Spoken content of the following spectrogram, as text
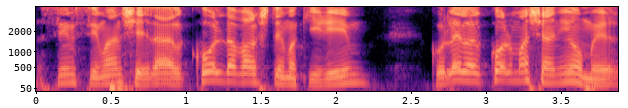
לשים סימן שאלה על כל דבר שאתם מכירים, כולל על כל מה שאני אומר,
